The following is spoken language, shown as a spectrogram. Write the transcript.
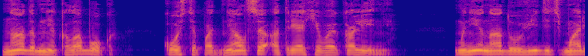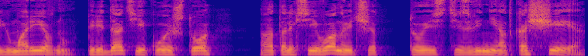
«Надо мне, Колобок». Костя поднялся, отряхивая колени. «Мне надо увидеть Марью Маревну, передать ей кое-что от Алексея Ивановича, то есть, извини, от Кощея».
